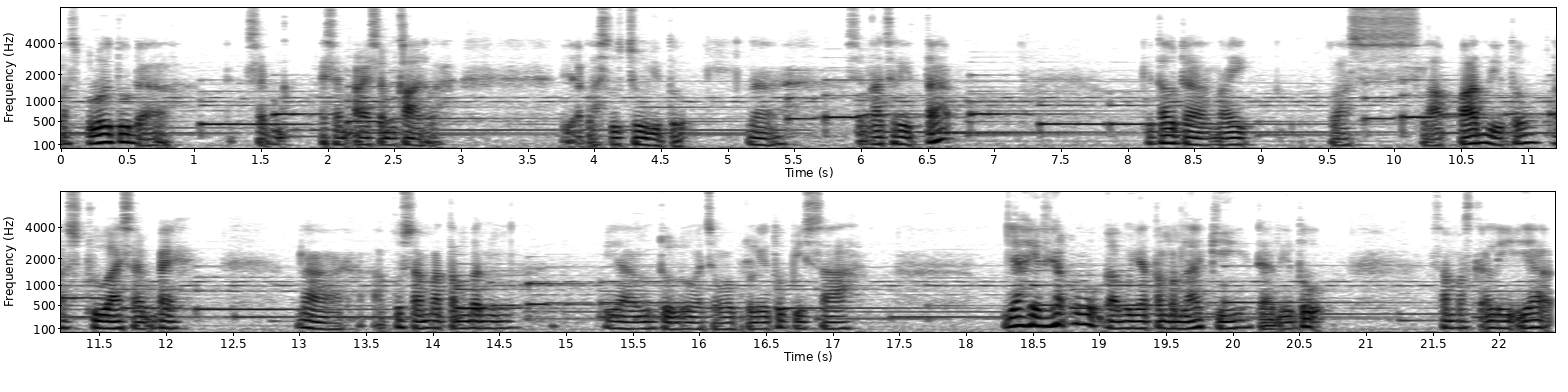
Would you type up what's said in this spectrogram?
kelas 10 itu udah SMA SMK lah ya kelas 7 gitu. Nah singkat cerita kita udah naik kelas 8 gitu kelas 2 SMP nah aku sama temen yang dulu aja ngobrol itu pisah. Ya akhirnya aku gak punya temen lagi dan itu sama sekali ya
